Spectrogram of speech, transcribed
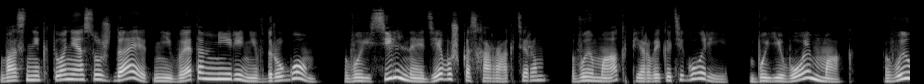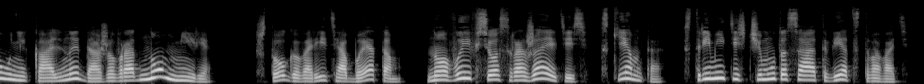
«Вас никто не осуждает ни в этом мире, ни в другом. Вы сильная девушка с характером. Вы маг первой категории. Боевой маг. Вы уникальны даже в родном мире. Что говорить об этом? Но вы все сражаетесь с кем-то, Стремитесь чему-то соответствовать,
